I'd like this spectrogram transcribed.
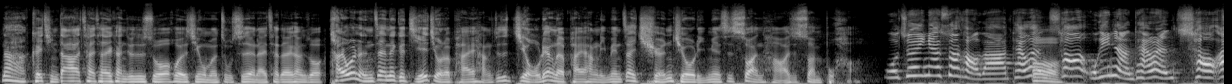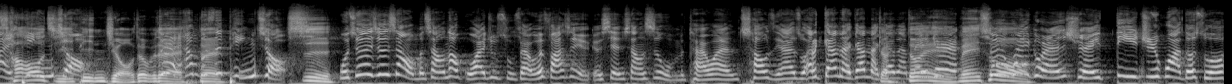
那可以请大家猜猜看，就是说，或者请我们主持人来猜猜看，说台湾人在那个解酒的排行，就是酒量的排行里面，在全球里面是算好还是算不好？我我觉得应该算好的啊。台湾哦超，我跟你讲，台湾人超爱超级拼酒，拼酒，对不对？对他们不是品酒。是我觉得就是像我们常常到国外去出差，我会发现有一个现象，是我们台湾人超级爱说啊干奶干奶干奶，对每个人没错所以外国人学第一句话都说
